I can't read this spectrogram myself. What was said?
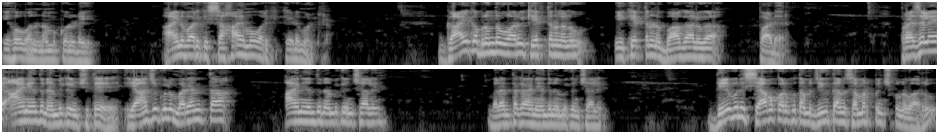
ఇహోవాను నమ్ముకొనుడి ఆయన వారికి సహాయము వారికి కేయడం అంటారు గాయక బృందం వారు ఈ కీర్తనలను ఈ కీర్తనను భాగాలుగా పాడారు. ప్రజలే ఆయన ఎందు నమ్మిక ఉంచితే యాజకులు మరింత ఆయన ఎందు నమ్మిక ఉంచాలి? మరింతగా ఆయన ఎందు నమ్మిక ఉంచాలి? దేవుని సేవ కొరకు తమ జీవితాన్ని సమర్పించుకున్నవారు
